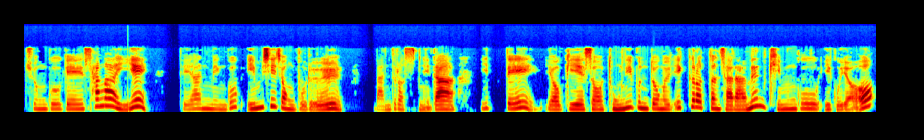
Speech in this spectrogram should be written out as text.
중국의 상하이에 대한민국 임시정부를 만들었습니다. 이때 여기에서 독립운동을 이끌었던 사람은 김구이고요.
